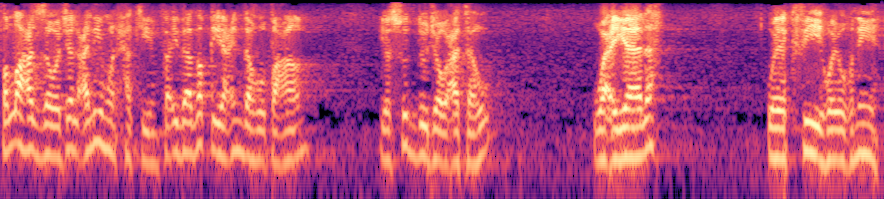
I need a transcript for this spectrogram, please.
فالله عز وجل عليم حكيم فإذا بقي عنده طعام يسد جوعته وعياله ويكفيه ويغنيه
